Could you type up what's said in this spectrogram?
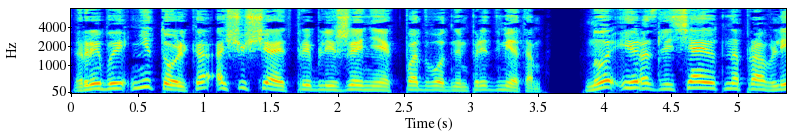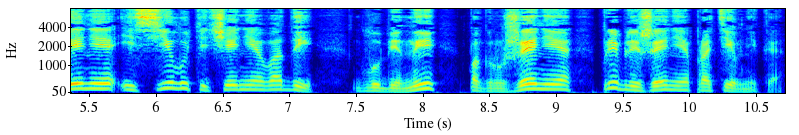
рыбы не только ощущают приближение к подводным предметам, но и различают направление и силу течения воды, глубины, погружения, приближения противника.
